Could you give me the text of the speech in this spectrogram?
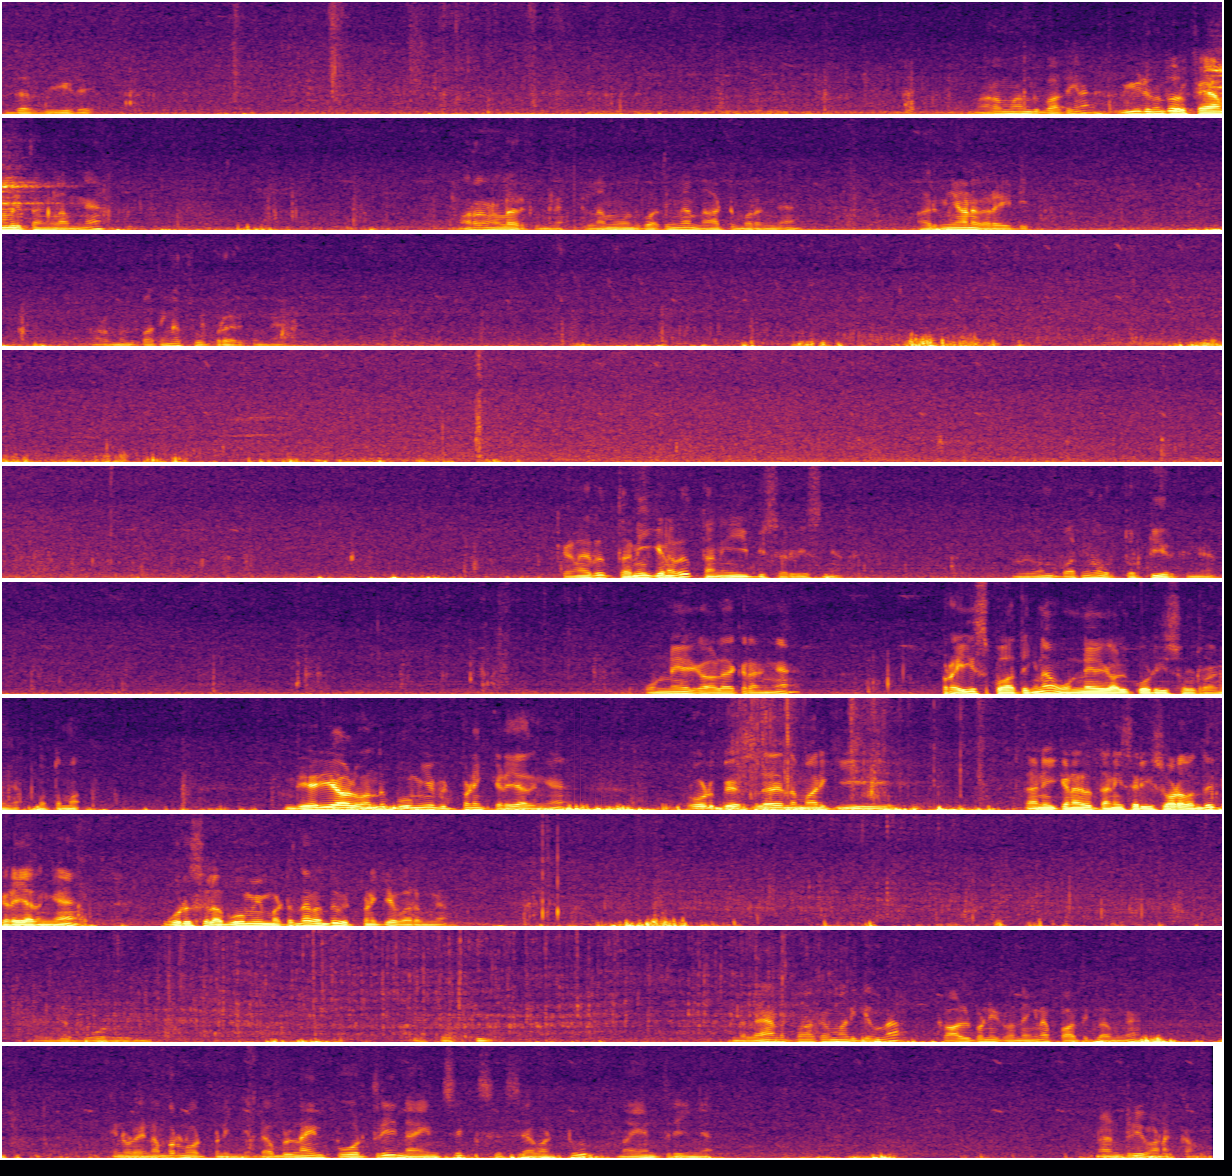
இந்த வீடு. மரம் வந்து பார்த்தீங்கன்னா வீடு வந்து ஒரு ஃபேமிலி தங்கலாமுங்க. மரம் நல்லா இருக்குங்க. எல்லாமே வந்து பார்த்தீங்கன்னா நாட்டு மரங்க. அருமையான வெரைட்டி மரம் வந்து பார்த்தீங்கன்னா சூப்பராக இருக்குங்க. கிணறு தனி கிணறு தனி இபி சர்வீஸுங்க அது வந்து பார்த்திங்கன்னா ஒரு தொட்டி இருக்குங்க. ஒன்னே கால் ஏக்கராங்க. ப்ரைஸ் பார்த்திங்கன்னா ஒன்னே கால் கோடி சொல்கிறாங்க மொத்தமாக இந்த ஏரியாவில் வந்து பூமியை விற்பனைக்கு கிடையாதுங்க. ரோடு பேஸில் இந்த மாதிரிக்கு தனி கிணறு தனி சர்வீஸோடு வந்து கிடையாதுங்க. ஒரு சில பூமி மட்டும்தான் வந்து விற்பனைக்கே வருங்க இது போர் தொட்டி இந்த லேண்டை பார்க்குற மாதிரி இருந்தால் கால் பண்ணிட்டு வந்தீங்கன்னா பார்த்துக்கலாமுங்க. என்னுடைய நம்பர் நோட் பண்ணிக்கங்க. Double nine four three nine six seven two nine த்ரீங்க நன்றி வணக்கம்.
